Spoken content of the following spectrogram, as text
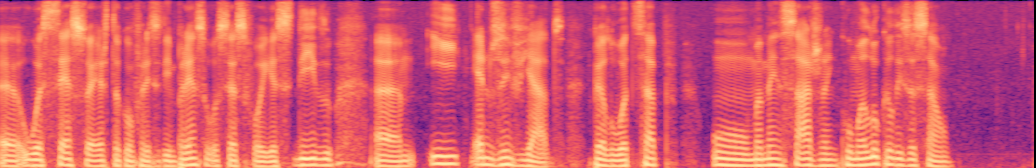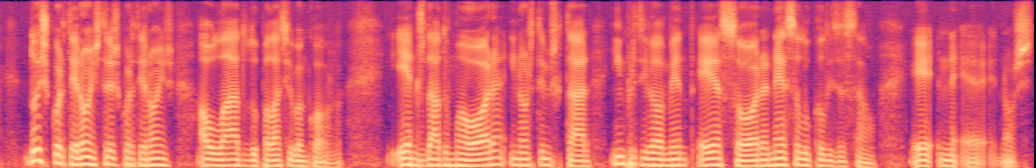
uh, o acesso a esta conferência de imprensa, o acesso foi acedido e é-nos enviado pelo WhatsApp uma mensagem com uma localização dois quarteirões, três quarteirões ao lado do Palácio Bancova. É-nos dado uma hora e nós temos que estar imperativamente a essa hora, nessa localização. É, é, nós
